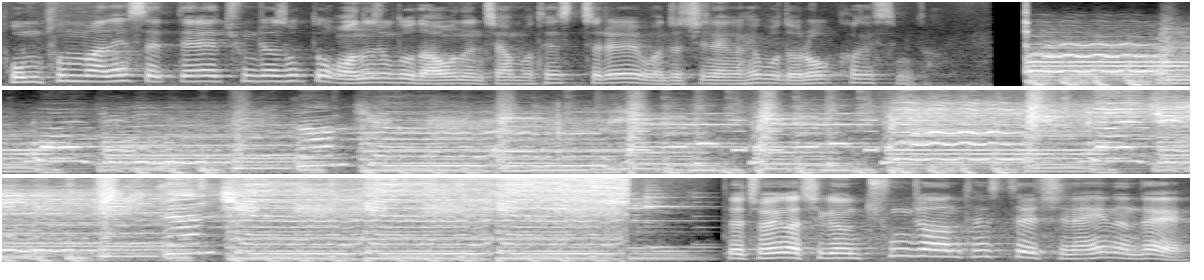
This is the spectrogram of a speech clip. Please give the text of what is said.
본품만 했을 때 충전 속도가 어느 정도 나오는지 한번 테스트를 먼저 진행을 해 보도록 하겠습니다. 네, 저희가 지금 충전 테스트를 진행했는데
